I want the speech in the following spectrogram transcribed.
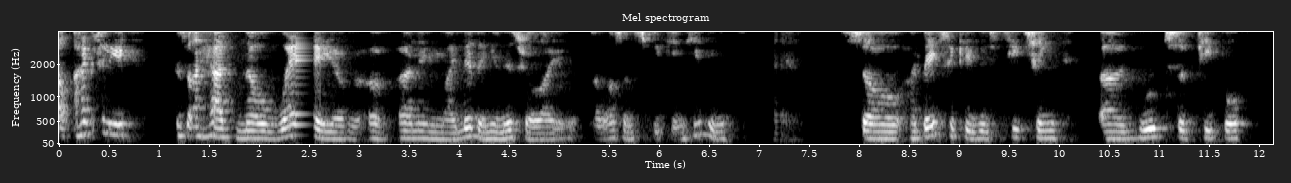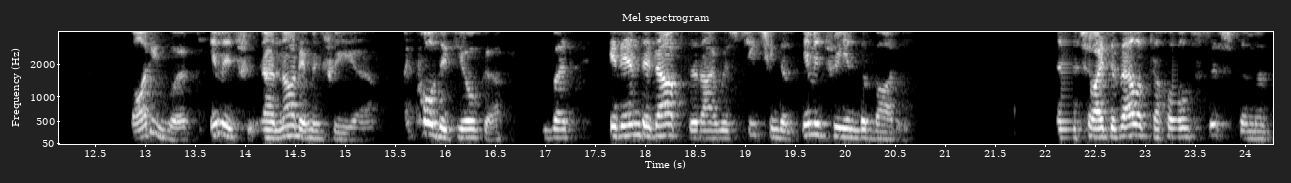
Well, actually, because I had no way of, of earning my living in Israel, I, I wasn't speaking Hebrew. yet. So I basically was teaching uh, groups of people body work, imagery, uh, not imagery, uh, I called it yoga, but it ended up that I was teaching them imagery in the body. And so I developed a whole system of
